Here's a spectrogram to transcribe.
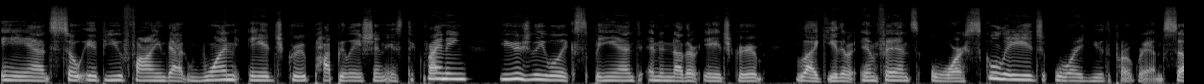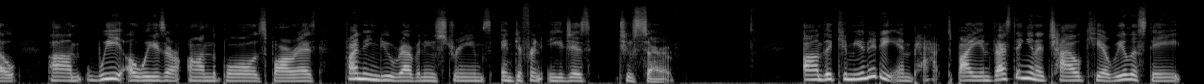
And so if you find that one age group population is declining you usually will expand in another age group like either infants or school age or youth programs. So um, we always are on the ball as far as finding new revenue streams in different ages to serve. Um, the community impact. By investing in a child care real estate,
